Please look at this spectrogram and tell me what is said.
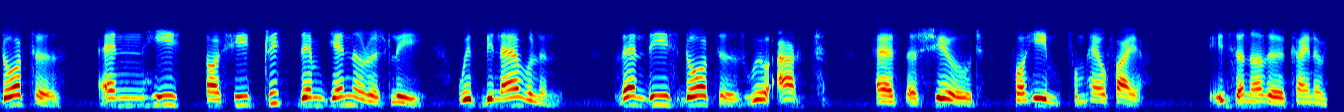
daughters, and he or she treats them generously with benevolence, then these daughters will act as a shield for him from hellfire. It's another kind of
